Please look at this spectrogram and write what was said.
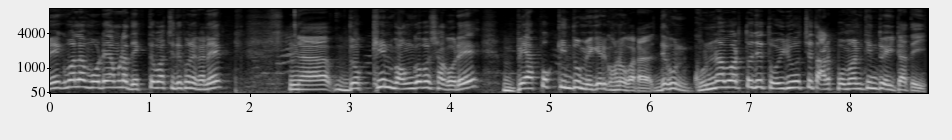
মেঘমালা মোড়ে আমরা দেখতে পাচ্ছি, দেখুন এখানে দক্ষিণ বঙ্গোপসাগরে ব্যাপক কিন্তু মেঘের ঘন ঘটা দেখুন, ঘূর্ণাবর্ত যে তৈরি হচ্ছে তার প্রমাণ কিন্তু এইটাতেই।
